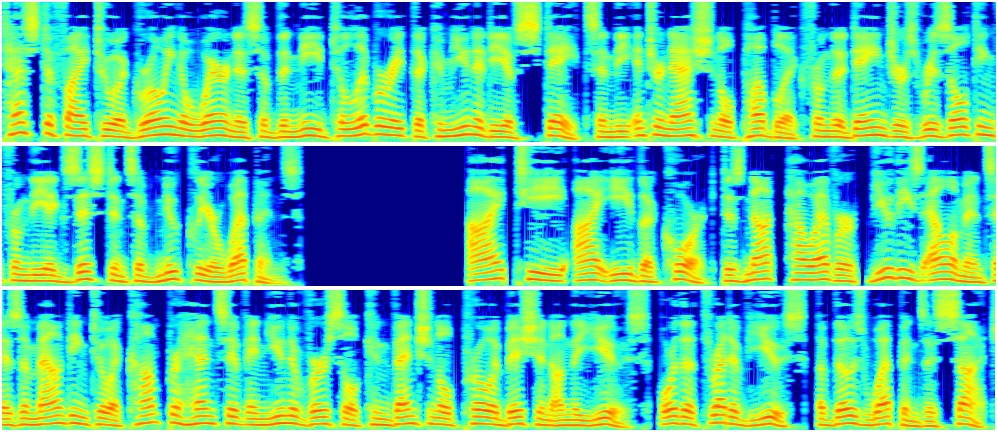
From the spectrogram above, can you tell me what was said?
testify to a growing awareness of the need to liberate the community of states and the international public from the dangers resulting from the existence of nuclear weapons. IT i.e. the court does not, however, view these elements as amounting to a comprehensive and universal conventional prohibition on the use, or the threat of use, of those weapons as such.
